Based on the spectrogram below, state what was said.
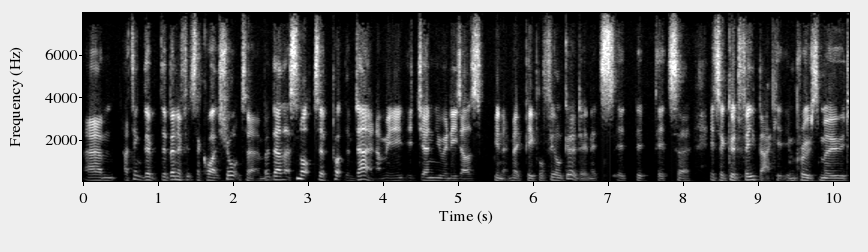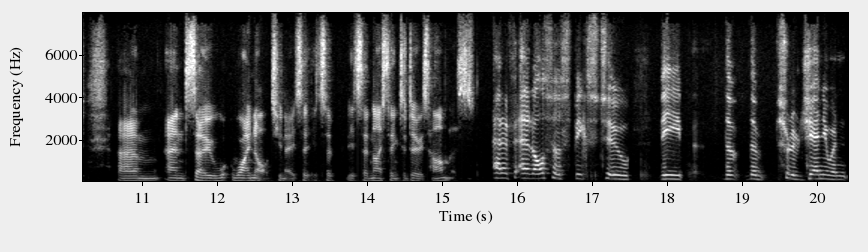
um, I think the, the benefits are quite short term, but that's not to put them down. I mean, it, it genuinely does, you know, make people feel good, and it's it, it it's a it's a good feedback. It improves mood, um, and so why not? You know, it's a it's a it's a nice thing to do. It's harmless, and, if, and it also speaks to the the the sort of genuine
